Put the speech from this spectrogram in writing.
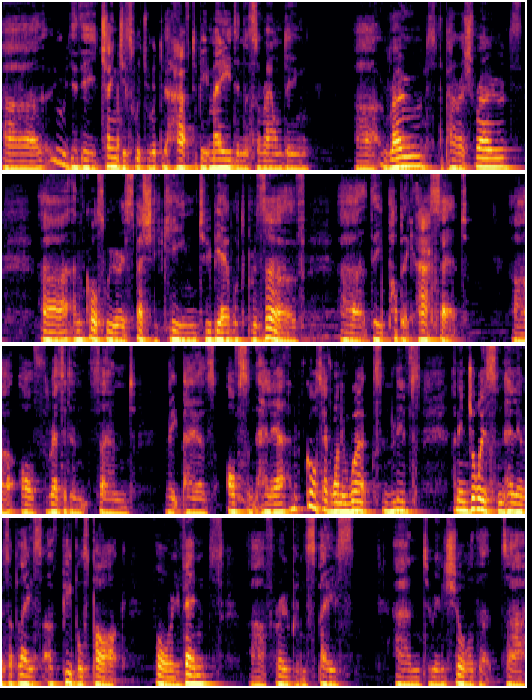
Uh, the changes which would have to be made in the surrounding uh, roads, the parish roads, uh, and of course we were especially keen to be able to preserve uh, the public asset uh, of residents and ratepayers of St Helier, and of course everyone who works and lives and enjoys St Helier as a place of People's Park for events, uh, for open space, and to ensure that uh,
